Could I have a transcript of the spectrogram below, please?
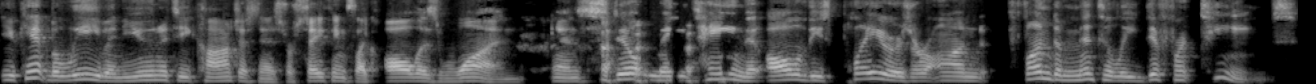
you can't believe in unity consciousness or say things like all is one and still maintain that all of these players are on fundamentally different teams.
